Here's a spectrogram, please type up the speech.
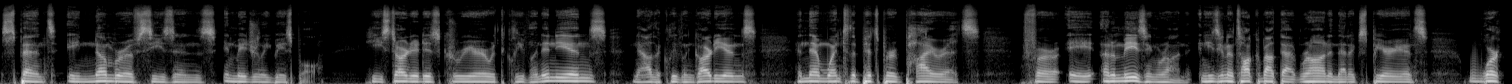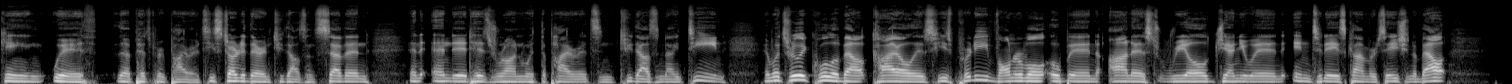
spent a number of seasons in Major League Baseball. He started his career with the Cleveland Indians, now the Cleveland Guardians, and then went to the Pittsburgh Pirates for a an amazing run. And he's going to talk about that run and that experience working with the Pittsburgh Pirates. He started there in 2007 and ended his run with the Pirates in 2019. And what's really cool about Kyle is he's pretty vulnerable, open, honest, real, genuine in today's conversation about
